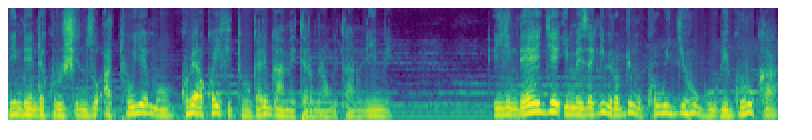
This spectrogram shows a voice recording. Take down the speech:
Ni ndende kurusha inzu atuyemo kubera ko ifite ubugari bwa metero mirongo itanu n'imwe. Iyi ndege imeze nk'ibiro by'umukuru w'igihugu biguruka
